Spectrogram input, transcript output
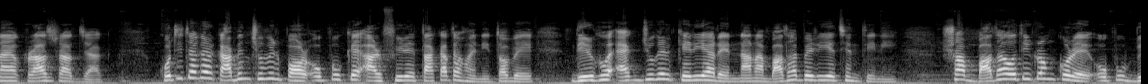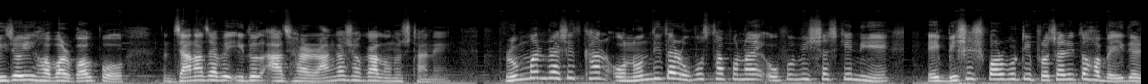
নায়ক রাজ রাজ্জাক। কোটি টাকার কাবিন ছবির পর অপুকে আর ফিরে তাকাতে হয়নি, তবে দীর্ঘ এক যুগের কেরিয়ারে নানা বাধা পেরিয়েছেন তিনি। সব বাধা অতিক্রম করে অপু বিজয়ী হবার গল্প জানা যাবে ঈদুল আজহার রাঙ্গা সকাল অনুষ্ঠানে। রুম্মান রাশিদ খান ও নন্দিতার উপস্থাপনায় অপু বিশ্বাসকে নিয়ে এই বিশেষ পর্বটি প্রচারিত হবে ঈদের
